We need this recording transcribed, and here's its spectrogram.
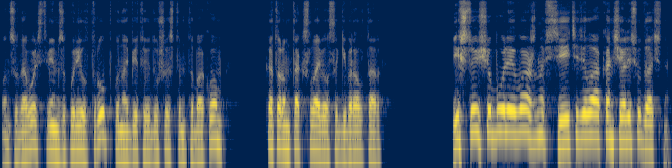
Он с удовольствием закурил трубку, набитую душистым табаком, которым так славился Гибралтар. И, что еще более важно, все эти дела окончались удачно.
